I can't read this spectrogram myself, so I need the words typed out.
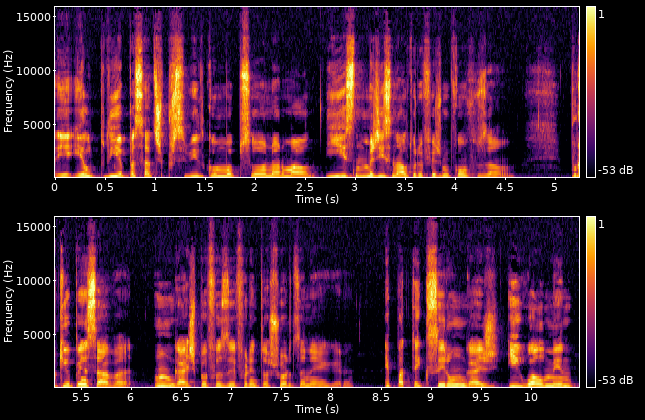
ele podia passar despercebido como uma pessoa normal. E isso, mas isso na altura fez-me confusão, porque eu pensava, um gajo para fazer frente ao Schwarzenegger é para ter que ser um gajo igualmente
